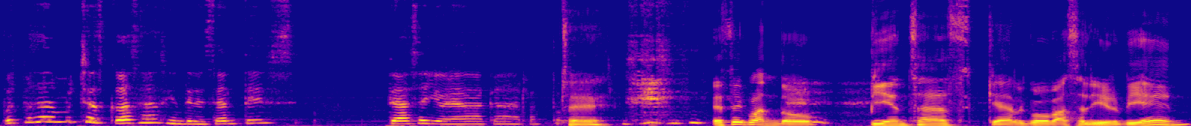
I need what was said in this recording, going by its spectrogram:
Pues pasan muchas cosas interesantes. Te hace llorar a cada rato. Sí. Es que cuando piensas que algo va a salir bien,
